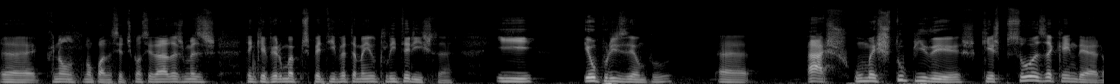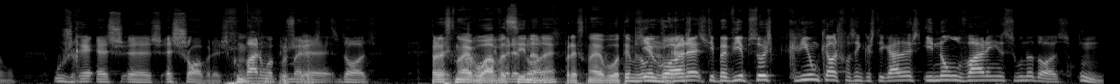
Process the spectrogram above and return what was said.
ah, que não, não podem ser desconsideradas, mas tem que haver uma perspectiva também utilitarista. E eu, por exemplo, ah, acho uma estupidez que as pessoas a quem deram os re- as, as, as sobras que levaram a primeira dose. Parece que não é boa a vacina, dose. né? Parece que não é boa. Temos E agora, restos. tipo, havia pessoas que queriam que elas fossem castigadas e não levarem a segunda dose. Um,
